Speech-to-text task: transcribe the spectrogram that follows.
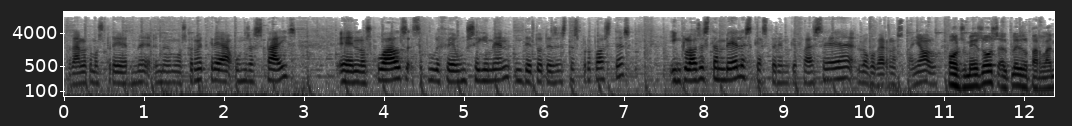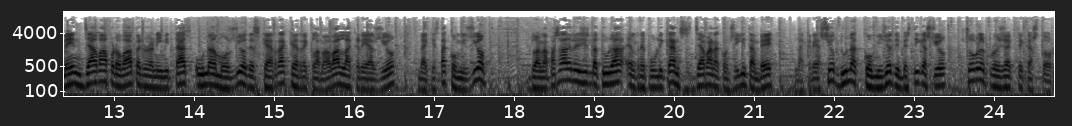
Per tant, el que ens permet crear uns espais en els quals se pugui fer un seguiment de totes aquestes propostes, incloses també les que esperem que faci el govern espanyol. Fa uns mesos, el ple del Parlament ja va aprovar per unanimitat una moció d'Esquerra que reclamava la creació d'aquesta comissió. Durant la passada legislatura, els republicans ja van aconseguir també la creació d'una comissió d'investigació sobre el projecte Castor.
